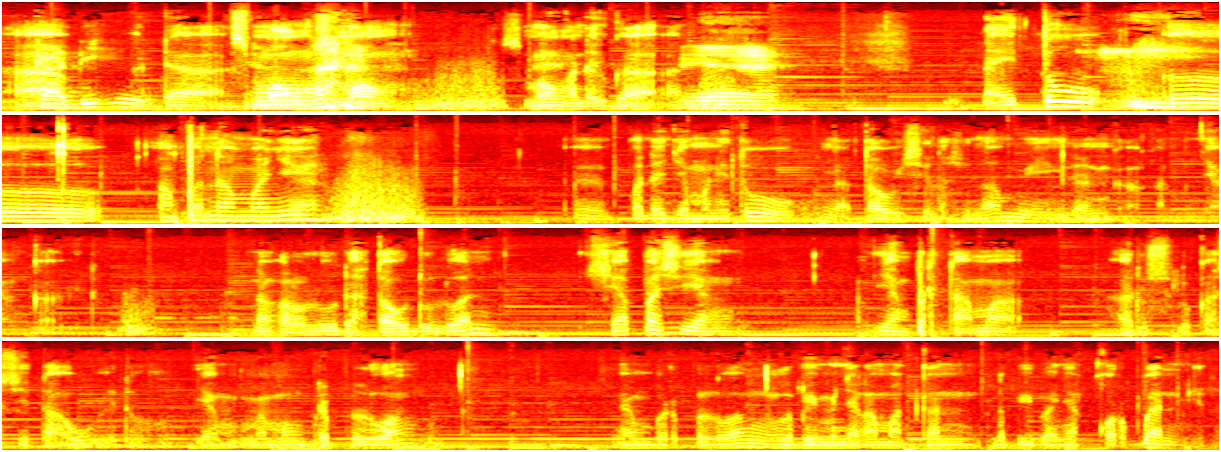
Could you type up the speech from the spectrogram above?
Ah, KDI. ada semong Ya. semong semong ada juga kan. Ya. nah itu eh, apa namanya eh, pada zaman itu nggak tahu istilah tsunami dan nggak akan menyangka gitu. Nah kalau lu udah tahu duluan siapa sih yang yang pertama harus lu kasih tahu gitu? Yang memang berpeluang yang berpeluang lebih menyelamatkan lebih banyak korban gitu.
